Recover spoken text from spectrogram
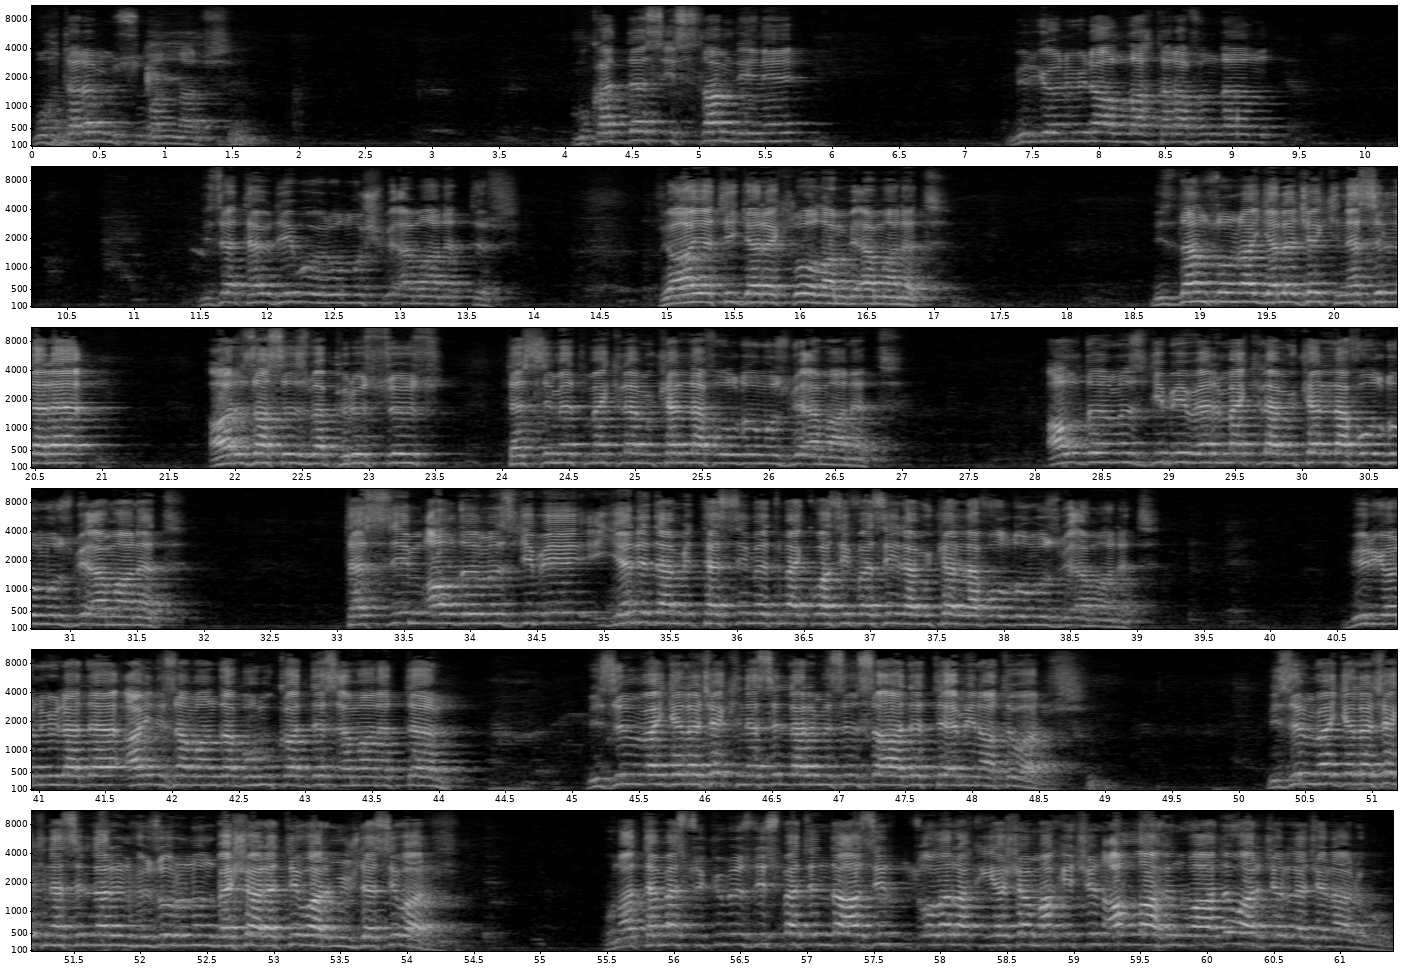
Muhterem Müslümanlar, mukaddes İslam dini bir yönüyle Allah tarafından bize tevdi buyurulmuş bir emanettir riayeti gerekli olan bir emanet. Bizden sonra gelecek nesillere arızasız ve pürüzsüz teslim etmekle mükellef olduğumuz bir emanet. Aldığımız gibi vermekle mükellef olduğumuz bir emanet. Teslim aldığımız gibi yeniden bir teslim etmek vazifesiyle mükellef olduğumuz bir emanet. Bir yönüyle de aynı zamanda bu mukaddes emanetten Bizim ve gelecek nesillerimizin saadet teminatı var. Bizim ve gelecek nesillerin huzurunun beşareti var, müjdesi var. Buna temessükümüz nispetinde azir olarak yaşamak için Allah'ın vaadi var Celle Celaluhu.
